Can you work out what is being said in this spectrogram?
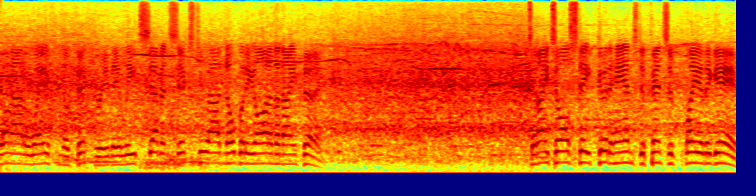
one out away from the victory. They lead 7-6, two out, nobody on in the ninth inning. Tonight's All-State Good Hands defensive play of the game.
